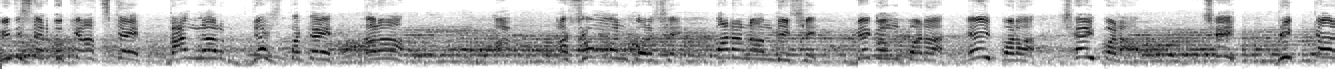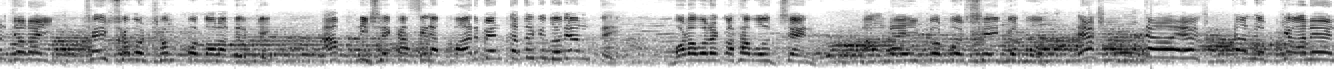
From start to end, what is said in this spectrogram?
বিদেশের বুকে আজকে বাংলার দেশ থেকে তারা অসম্মান করেছে পাড়া নাম দিয়েছে বেগম পাড়া এই পাড়া সেই পাড়া সেই ধিক্কার জানাই সেই সময় সম্পদ ওলাদেরকে আপনি শেখ হাসিনা পারবেন তাদেরকে ধরে আনতে? বড় বড় কথা বলছেন আমরা এই করব সেই করব। একটা একটা লোককে আনেন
